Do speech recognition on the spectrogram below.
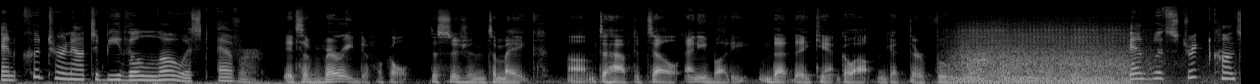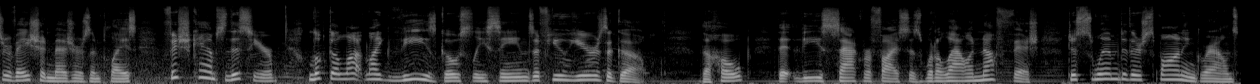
and could turn out to be the lowest ever. It's a very difficult decision to make, um, to have to tell anybody that they can't go out and get their food. And with strict conservation measures in place, fish camps this year looked a lot like these ghostly scenes a few years ago. The hope that these sacrifices would allow enough fish to swim to their spawning grounds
